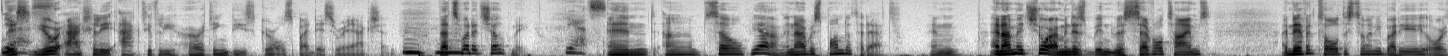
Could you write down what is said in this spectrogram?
This Yes. you're actually actively hurting these girls by this reaction. That's Mhm. what it showed me. Yes. And um, so yeah, and I responded to that, and and I made sure. I mean, there's been there's several times. I never told this to anybody, or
